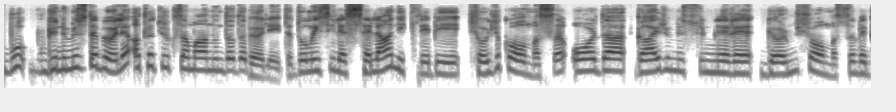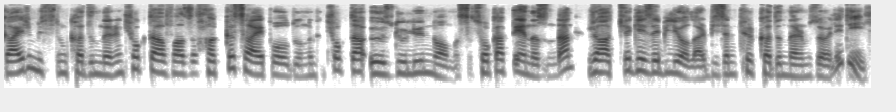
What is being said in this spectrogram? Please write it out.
bu günümüzde böyle Atatürk zamanında da böyleydi. Dolayısıyla Selanik'le bir çocuk olması, orada gayrimüslimleri görmüş olması ve gayrimüslim kadınların çok daha fazla hakka sahip olduğunu, çok daha özgürlüğünün olması, sokakta en azından rahatça gezebiliyorlar. Bizim Türk kadınlarımız öyle değil.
